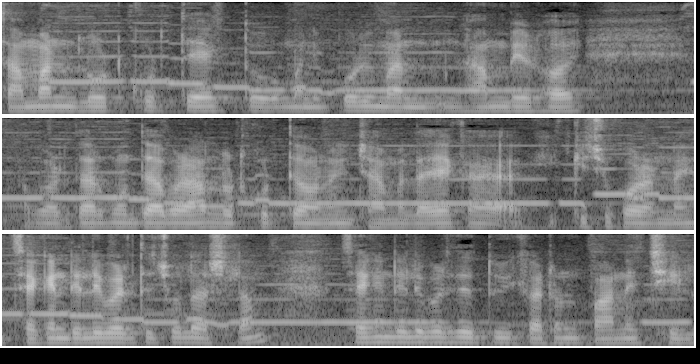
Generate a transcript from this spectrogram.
সামান লোড করতে এক তো মানে পরিমাণ ঘাম বের হয়। আবার তার মধ্যে আবার আনলোড করতে অনেক ঝামেলা, একা কিছু করার নাই। সেকেন্ড ডেলিভারিতে চলে আসলাম। সেকেন্ড ডেলিভারিতে দুই কার্টন পানি ছিল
